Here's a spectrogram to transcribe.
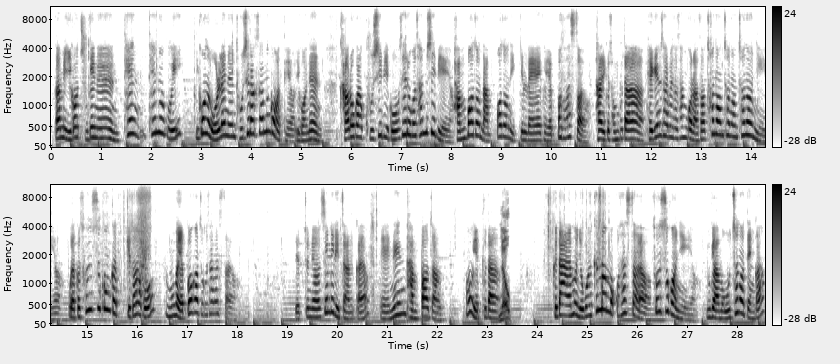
그 다음에 이거 두 개는 텐 테누구이 이거는 원래는 도시락 싸는 것 같아요. 이거는 가로가 90이고 세로가 30이에요. 반 버전, 남 버전이 있길래 그 예뻐서 샀어요. 다 이거 전부 다 백엔샵에서 산 거라서 천 원, 천 원, 천 원이에요. 뭐 약간 손수건 같기도 하고 뭔가 예뻐가지고 사봤어요. 냅두면 쓸 일 있지 않을까요? 얘는 반 버전. 어 예쁘다. Nope. 그 다음은 요거는 큰맘 먹고 샀어요. 손수건이에요. 요게 아마 5,000원대인가?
